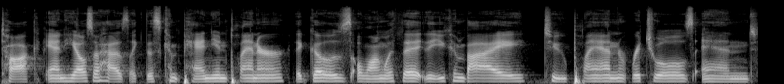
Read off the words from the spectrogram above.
talk. And he also has like this companion planner that goes along with it that you can buy to plan rituals and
